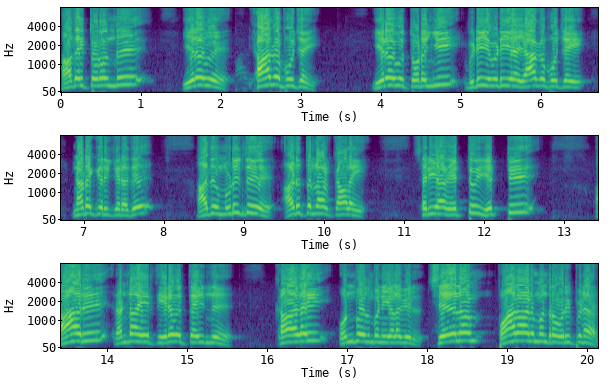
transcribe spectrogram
அதைத் தொடர்ந்து இரவு யாக பூஜை இரவு தொடங்கி விடிய விடிய யாக பூஜை நடக்க இருக்கிறது அது முடிந்து அடுத்த நாள் காலை சரியாக எட்டு எட்டு ஆறு ரெண்டாயிரத்தி இருபத்தைந்து காலை ஒன்பது மணி அளவில் சேலம் பாராளுமன்ற உறுப்பினர்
